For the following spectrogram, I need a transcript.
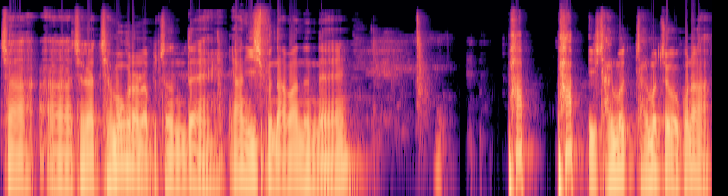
자, 아, 제가 제목을 하나 붙였는데 한 20분 남았는데 팝, 팝, 이거 잘못 잘못 적었구나.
